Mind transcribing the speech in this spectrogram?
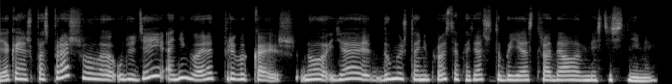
Я, конечно, поспрашивала у людей, они говорят, привыкаешь. Но я думаю, что они просто хотят, чтобы я страдала вместе с ними.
